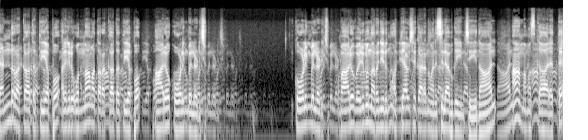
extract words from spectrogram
രണ്ട് റക്കാത്ത് എത്തിയപ്പോൾ അല്ലെങ്കിൽ ഒന്നാമത്തെ റക്കാത്ത് എത്തിയപ്പോൾ ആരോ കോളിംഗ് ബെല്ലടിച്ചു കോളിംഗ് ബെൽ അടിച്ചു. അപ്പൊ ആരോ വരുമെന്ന് അറിഞ്ഞിരുന്നു അത്യാവശ്യക്കാരെന്ന് മനസ്സിലാവുകയും ചെയ്താൽ ആ നമസ്കാരത്തെ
